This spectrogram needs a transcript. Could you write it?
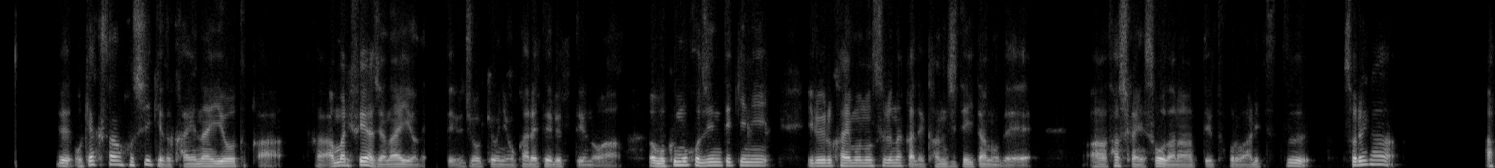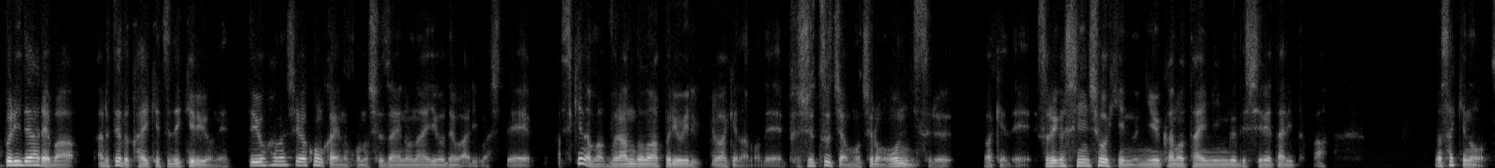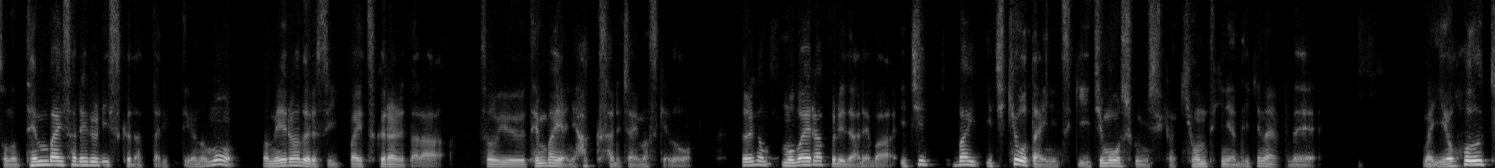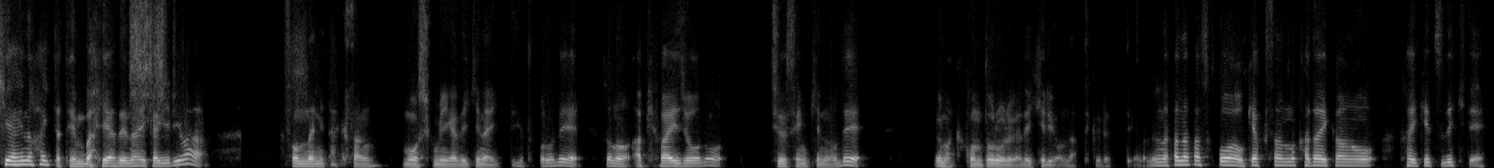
で、お客さん欲しいけど買えないよとか、あんまりフェアじゃないよねっていう状況に置かれてるっていうのは、僕も個人的にいろいろ買い物をする中で感じていたので、ああ、確かにそうだなっていうところはありつつ、それがアプリであれば、ある程度解決できるよねっていう話が今回のこの取材の内容ではありまして、好きなまブランドのアプリを入れるわけなので、プッシュ通知はもちろんオンにするわけで、それが新商品の入荷のタイミングで知れたりとか、さっきのその転売されるリスクだったりっていうのも、メールアドレスいっぱい作られたら、そういう転売屋にハックされちゃいますけど、それがモバイルアプリであれば、1倍、1筐体につき1申し込みしか基本的にはできないので、まあ、よほど気合の入った転売屋でない限りは、そんなにたくさん申し込みができないっていうところで、その Appify 上の抽選機能でうまくコントロールができるようになってくるっていうので、なかなかそこはお客さんの課題感を解決できて、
